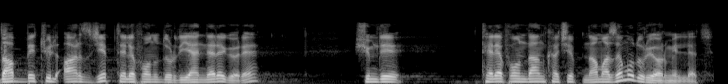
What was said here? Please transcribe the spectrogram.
dabbetül arz cep telefonudur diyenlere göre, şimdi telefondan kaçıp namaza mı duruyor millet?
